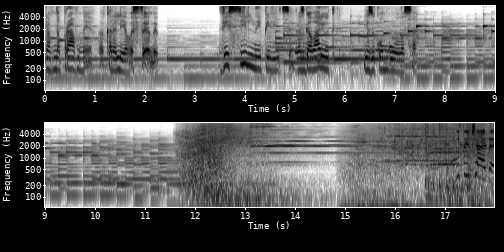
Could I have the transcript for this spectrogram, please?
Равноправные королевы сцены. Весь сильные певицы разговаривают языком голоса. Зустрічайте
